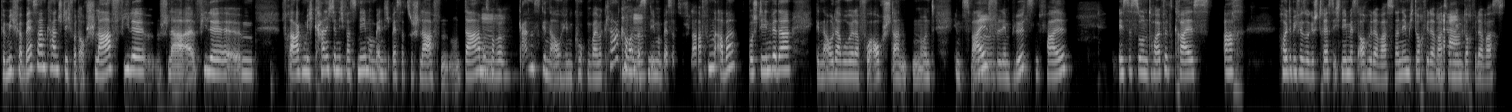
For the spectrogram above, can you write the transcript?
für mich verbessern kann. Stichwort auch Schlaf. Viele, Schla viele ähm, fragen mich, kann ich denn nicht was nehmen, um endlich besser zu schlafen? Und da muss mhm. man aber mhm. ganz genau hingucken, weil klar kann man mhm. das nehmen, um besser zu schlafen, aber wo stehen wir da? Genau da, wo wir davor auch standen. Und im Zweifel, mhm. im blödsten Fall, ist es so ein Teufelskreis, ach, heute bin ich wieder so gestresst, ich nehme jetzt auch wieder was, dann nehme ich doch wieder was, ja. dann nehme ich doch wieder was.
